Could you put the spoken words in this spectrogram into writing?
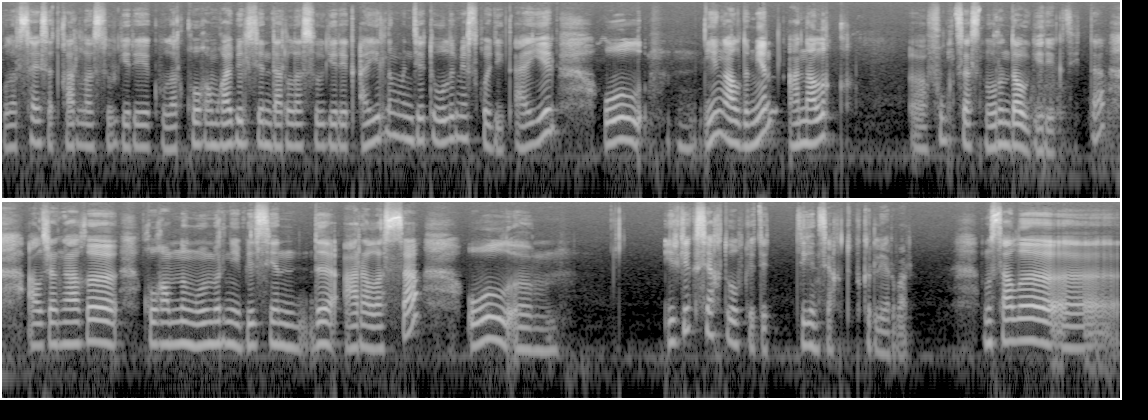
олар саясатқа араласу керек олар қоғамға белсенді араласу керек. Әйелдің міндеті ол емес қой дейді. Әйел ол ең алдымен аналық функциясын орындау керек дейді да. Ал жаңағы қоғамның өміріне белсенді араласса ол ұм, еркек сияқты болып кетеді деген сияқты пікірлер бар. Мысалы ә,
